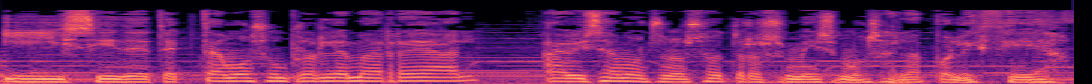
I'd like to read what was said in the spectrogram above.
Y si detectamos un problema real, avisamos nosotros mismos a la policía.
